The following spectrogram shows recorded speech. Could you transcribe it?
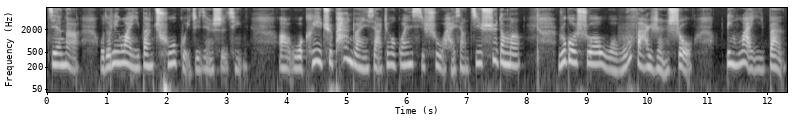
接纳我的另外一半出轨这件事情啊，我可以去判断一下这个关系是我还想继续的吗？如果说我无法忍受另外一半，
